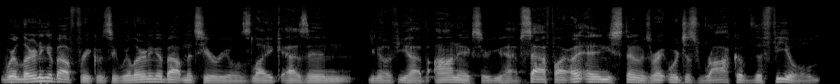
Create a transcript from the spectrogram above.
we're learning about frequency. We're learning about materials, like as in you know if you have onyx or you have sapphire, any stones, right, or just rock of the field.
